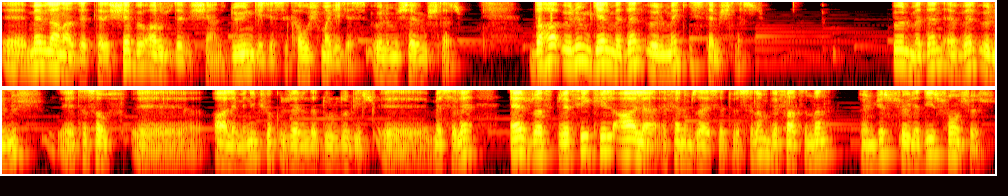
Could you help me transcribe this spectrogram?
E, Mevlana Hazretleri Şebu Aruz demiş yani düğün gecesi, kavuşma gecesi. Ölümü sevmişler. Daha ölüm gelmeden ölmek istemişler ölmeden evvel ölünüz e, tasavvuf e, aleminin çok üzerinde durduğu bir e, mesele. Er refikil ala Efendimiz Aleyhisselatü Vesselam vefatından önce söylediği son söz.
